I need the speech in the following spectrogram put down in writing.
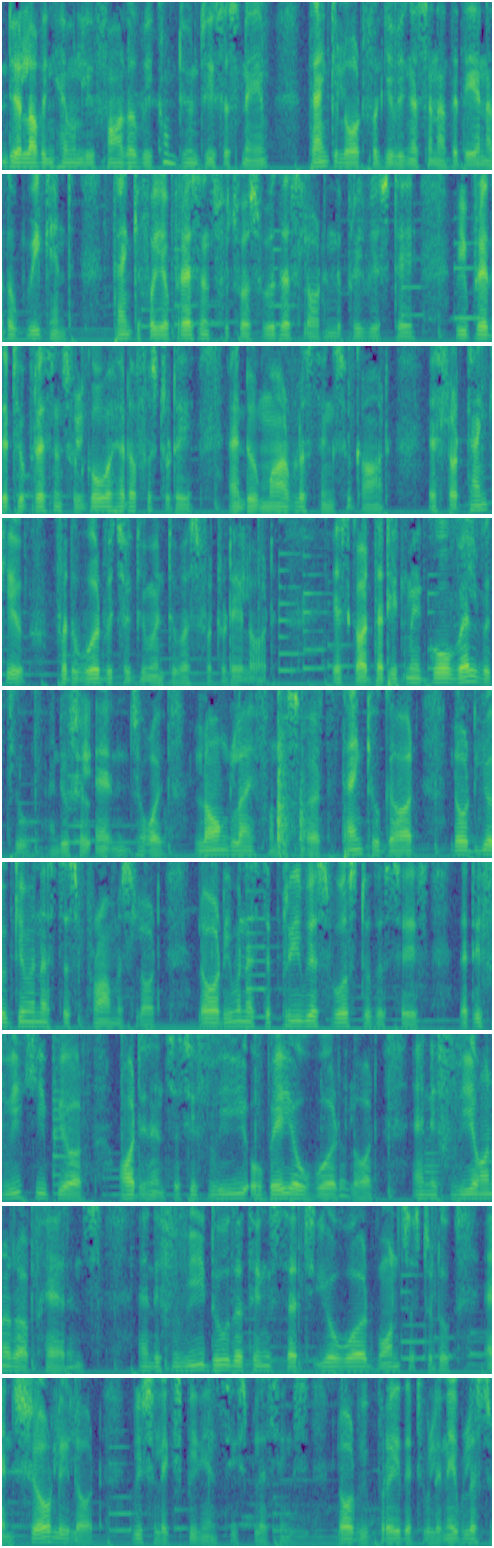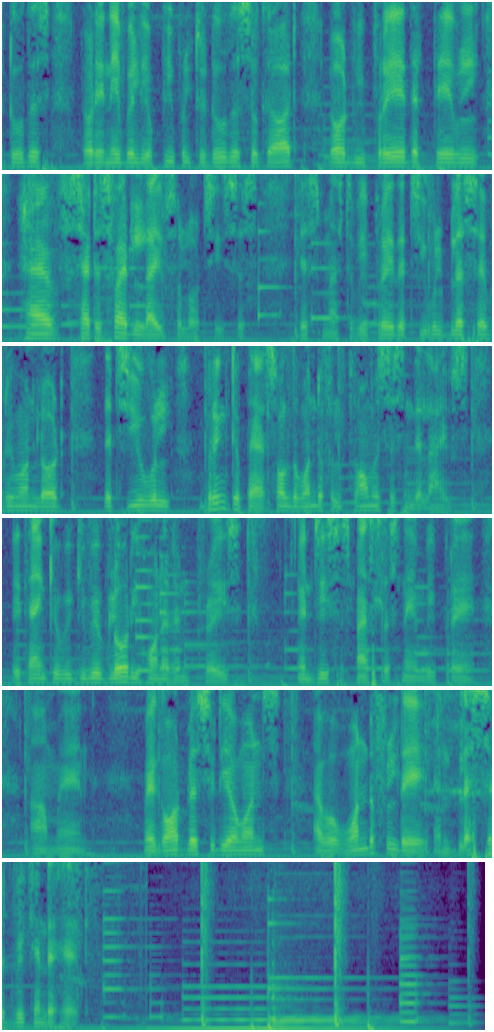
Dear loving Heavenly Father, we come to you in Jesus' name. Thank you, Lord, for giving us another day, another weekend. Thank you for your presence, which was with us, Lord, in the previous day. We pray that your presence will go ahead of us today and do marvelous things, O God. Yes, Lord, thank you for the word which you have given to us for today, Lord. Yes, God, that it may go well with you and you shall enjoy long life on this earth. Thank you, God. Lord, you have given us this promise, Lord. Lord, even as the previous verse to this says, that if we keep your ordinances, if we obey your word, Lord, and if we honor our parents, and if we do the things that your word wants us to do, and surely, Lord, we shall experience these blessings. Lord, we pray that you will enable us to do this. Lord, enable your people to do this, O God. Lord, we pray that they will have satisfied lives, O Lord Jesus. Yes, Master, we pray that you will bless everyone, Lord, that you will bring to pass all the wonderful promises in their lives. We thank you, we give you glory, honor, and praise. In Jesus' matchless name we pray. Amen. May God bless you, dear ones. Have a wonderful day and blessed weekend ahead.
